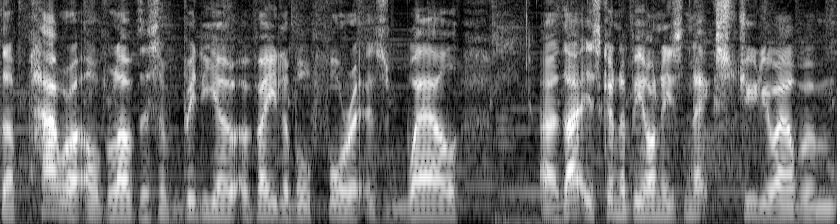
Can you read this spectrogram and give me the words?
The Power of Love, there's a video available for it as well. Uh, that is going to be on his next studio album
